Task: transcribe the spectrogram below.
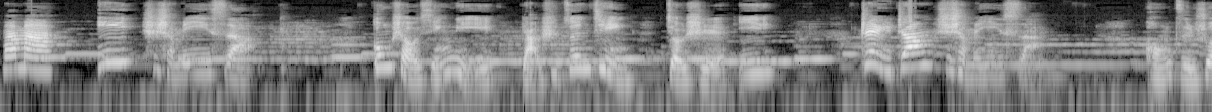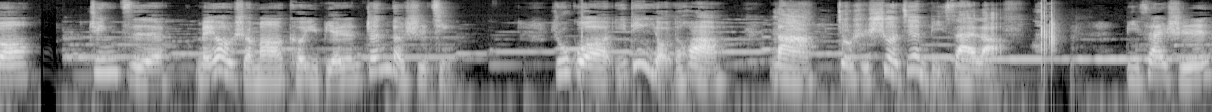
妈妈，一是什么意思啊？拱手行礼，表示尊敬，就是一。这一章是什么意思啊？孔子说，君子没有什么可与别人争的事情，如果一定有的话，那就是射箭比赛了。比赛时，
